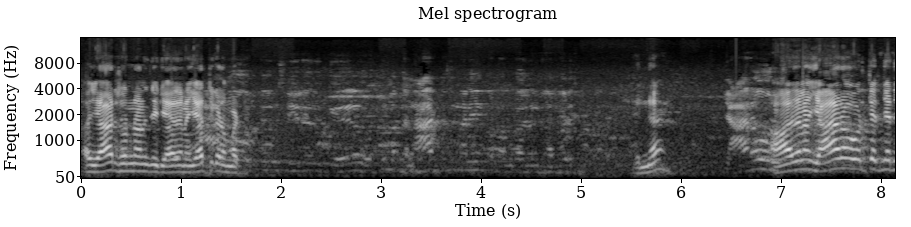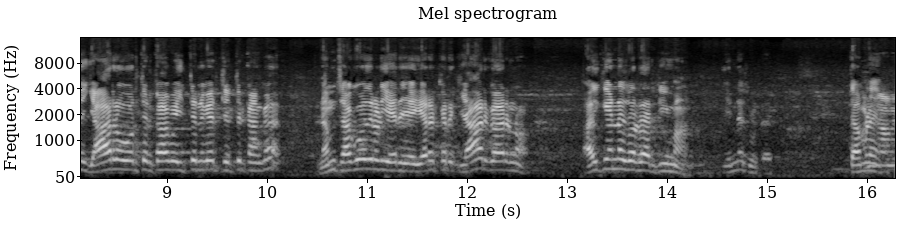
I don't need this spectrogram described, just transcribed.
அது யார் சொன்னாலும் சரி அதை நான் ஏற்றுக்கிட மாட்டேன். என்ன? அதெல்லாம் யாரோ ஒருத்தர் யாரோ ஒருத்தருக்காக இத்தனை பேர் செத்துருக்காங்க. நம் சகோதரருடைய இற- இறக்கறதுக்கு யார் காரணம்? அதுக்கு என்ன சொல்கிறார் தீமா என்ன சொல்கிறார் சொல்றாரு.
